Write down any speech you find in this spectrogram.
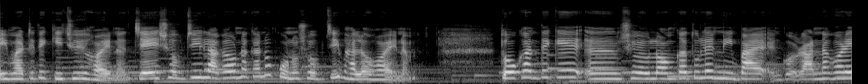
এই মাটিতে কিছুই হয় না। যে সবজি লাগাও না কেন কোনো সবজি ভালো হয় না। তো ওখান থেকে লঙ্কা তুলে নি রান্নাঘরে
